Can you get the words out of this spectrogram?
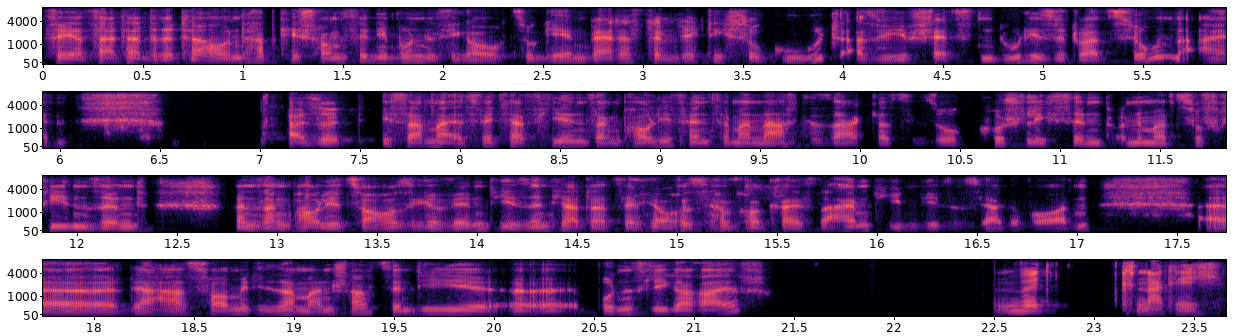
So, jetzt seid ihr Dritter und habt die Chance, in die Bundesliga hochzugehen. Wäre das denn wirklich so gut? Also wie schätzt du die Situation ein? Also ich sag mal, es wird ja vielen St. Pauli-Fans immer nachgesagt, dass sie so kuschelig sind und immer zufrieden sind, wenn St. Pauli zu Hause gewinnt. Die sind ja tatsächlich auch das erfolgreichste Heimteam dieses Jahr geworden. Äh, der HSV mit dieser Mannschaft, sind die äh, Bundesliga-reif? Wird knackig.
